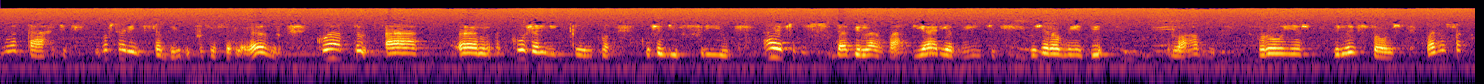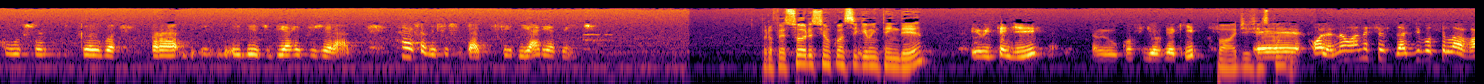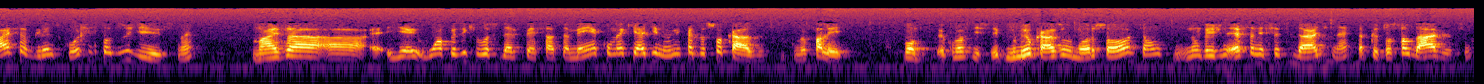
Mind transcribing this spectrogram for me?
Boa tarde gostaria de saber do professor Leandro quanto a, a, a coxa de cama, coxa de frio, a essa necessidade de lavar diariamente. Eu geralmente lavo fronhas e lençóis, mas essa coxa de cama para desviar refrigerado, há essa necessidade de ser diariamente. Professor, o senhor conseguiu entender? Eu entendi eu consegui ouvir aqui. Pode responder. É, olha, não há necessidade de você lavar essas grandes coxas todos os dias, né? Mas a, a, e uma coisa que você deve pensar também é como é que é a dinâmica da sua casa, como eu falei. Bom, eu, como eu disse, no meu caso eu moro só, então não vejo essa necessidade, né? Até porque eu estou saudável, assim.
